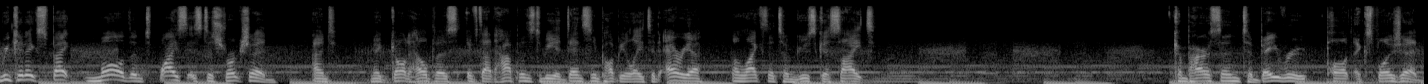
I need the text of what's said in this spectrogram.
we can expect more than twice its destruction. And may God help us if that happens to be a densely populated area, unlike the Tunguska site. Comparison to Beirut port explosion.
